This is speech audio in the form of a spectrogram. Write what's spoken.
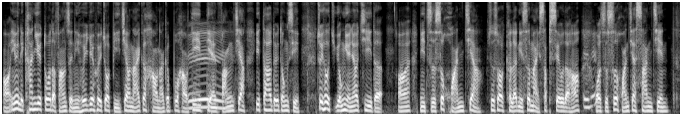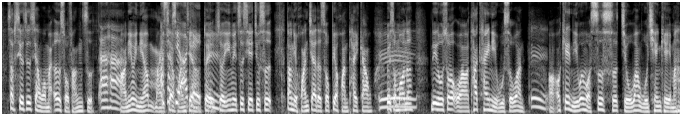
哦，因为你看越多的房子，你会越会做比较，哪一个好，哪个不好，地嗯点、房价一大堆东西，最后永远要记得哦，你只是还价，就是说可能你是买 sub sale 的哈、哦，嗯我只是还还价三间，sub 就是想我买二手房子。啊哈，啊，因为你要买啊价 subsidy，还价对，嗯所以因为这些就是当你还价的时候不要还太高，为什么呢？例如说我他开你五十万，嗯，哦，OK，你问我四十九万五千可以吗？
